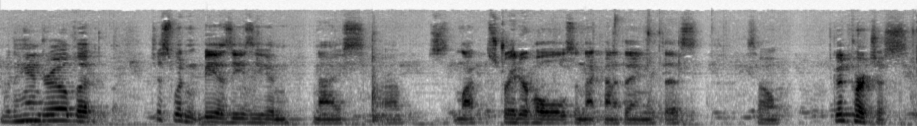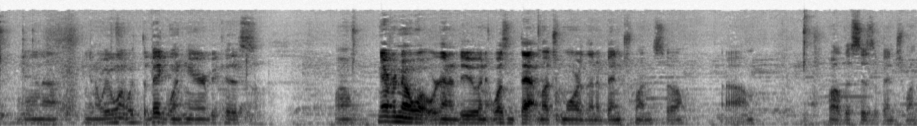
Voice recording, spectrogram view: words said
with a hand drill, but just wouldn't be as easy and nice. Uh, like straighter holes and that kind of thing with this. So, good purchase. And, uh, you know, we went with the big one here because, well, never know what we're going to do, and it wasn't that much more than a bench one, so, um, well, this is a bench one.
